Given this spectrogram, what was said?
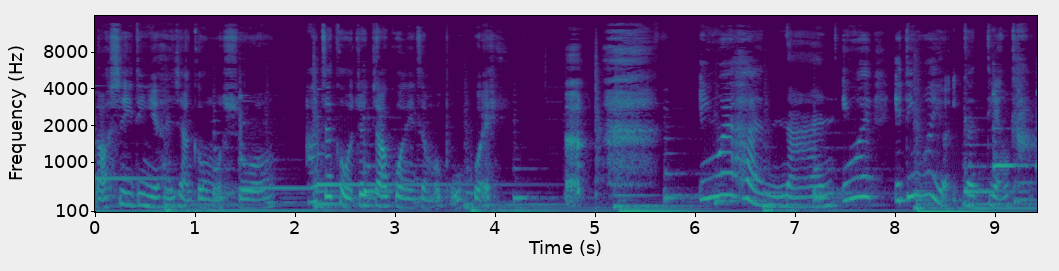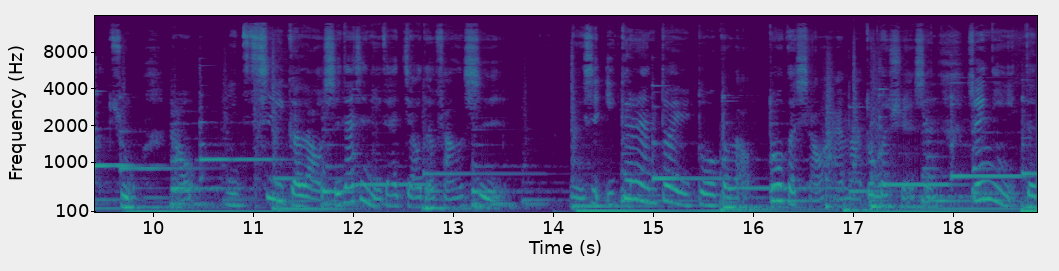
老师一定也很想跟我说啊，这个我就教过，你怎么不会？因为很难，因为一定会有一个点卡住。好，你是一个老师，但是你在教的方式。你是一个人对多个老多个小孩嘛，多个学生，所以你的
